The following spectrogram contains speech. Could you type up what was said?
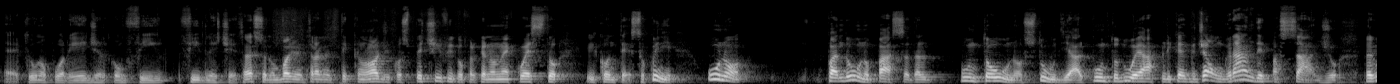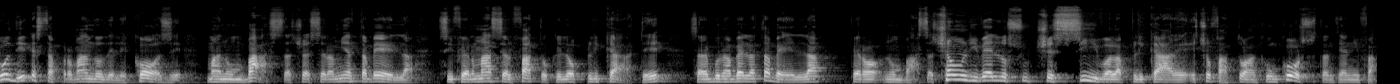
eh, che uno può leggere con feed, feed, eccetera. Adesso non voglio entrare nel tecnologico specifico perché non è questo il contesto. Quindi uno, quando uno passa dal punto 1 studia, al punto 2 applica, è già un grande passaggio, perché vuol dire che sta provando delle cose, ma non basta, cioè se la mia tabella si fermasse al fatto che le ho applicate, sarebbe una bella tabella, però non basta. C'è un livello successivo all'applicare e ci ho fatto anche un corso tanti anni fa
